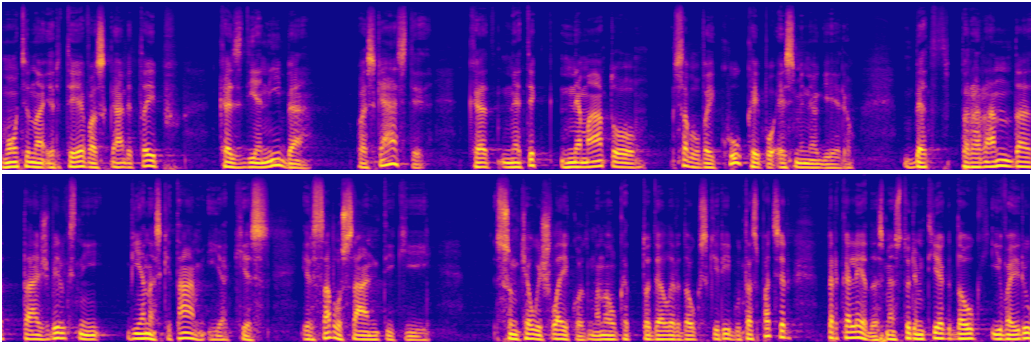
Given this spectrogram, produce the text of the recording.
motina ir tėvas gali taip kasdienybę paskesti, kad ne tik nemato savo vaikų kaip po esminio gėrio, bet praranda tą žvilgsnį vienas kitam į akis ir savo santykį sunkiau išlaiko. Manau, kad todėl ir daug skirybų. Tas pats ir per Kalėdas mes turim tiek daug įvairių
